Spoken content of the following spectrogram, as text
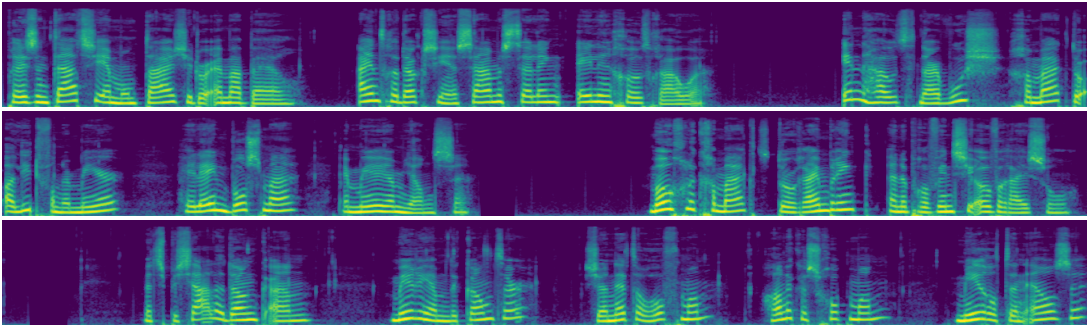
Presentatie en montage door Emma Bijl. Eindredactie en samenstelling Elin Grootrouwen. Inhoud naar Woesh, gemaakt door Aliet van der Meer, Helene Bosma en Mirjam Jansen. Mogelijk gemaakt door Rijnbrink en de provincie Overijssel. Met speciale dank aan Mirjam de Kanter, Jeannette Hofman, Hanneke Schopman, Merel ten Elze,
